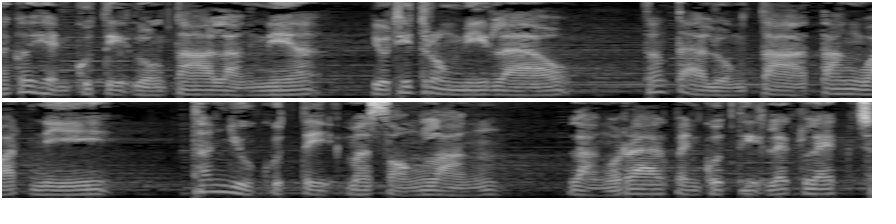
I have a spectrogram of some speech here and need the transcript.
แล้วก็เห็นกุฏิหลวงตาหลังเนี้ย อยู่ที่ตรงนี้แล้ว ตั้งแต่หลวงตาตั้งวัดนี้ ท่านอยู่กุฏิมาสองหลัง หลังแรกเป็นกุฏิเล็กๆ เฉ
